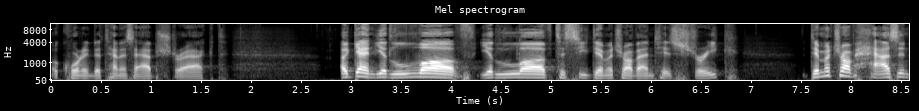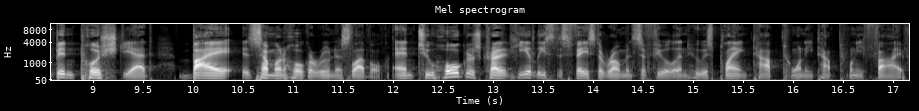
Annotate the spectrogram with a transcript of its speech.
according to Tennis Abstract. Again, you'd love, you'd love to see Dimitrov end his streak. Dimitrov hasn't been pushed yet by someone Holger Rune's level. And to Holger's credit, he at least has faced a Roman Safiullin who is playing top 20, top 25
